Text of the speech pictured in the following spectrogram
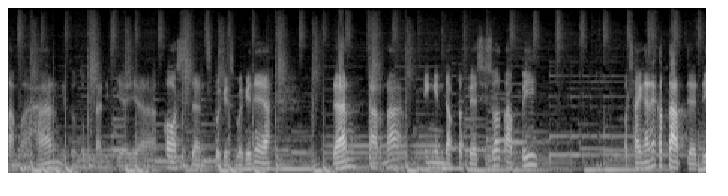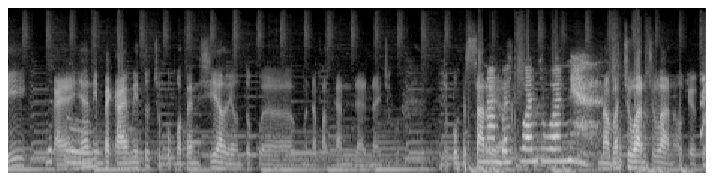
tambahan gitu untuk tadi biaya kos dan sebagainya sebagainya ya. Dan karena ingin dapat beasiswa tapi persaingannya ketat. Jadi Betul. kayaknya nih PKM itu cukup potensial ya untuk uh, mendapatkan dana yang cukup cukup besar nambah ya. cuan-cuannya. Nambah cuan-cuan oke oke.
